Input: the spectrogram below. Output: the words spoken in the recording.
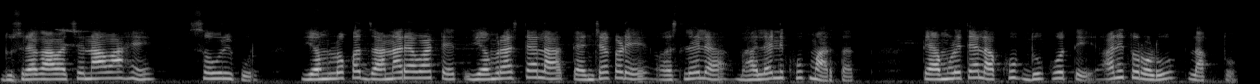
दुसऱ्या गावाचे नाव आहे सौरीपूर. यमलोकात जाणाऱ्या वाटेत यमराज त्याला त्यांच्याकडे असलेल्या भाल्याने खूप मारतात. त्यामुळे त्याला खूप दुःख होते आणि तो रडू लागतो.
